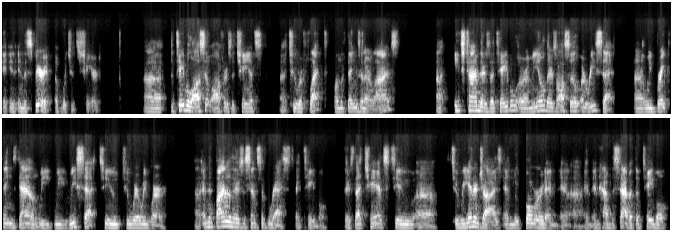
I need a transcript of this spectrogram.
in, in, the spirit of which it's shared. Uh, the table also offers a chance to reflect on the things in our lives uh, each time there's a table or a meal, there's also a reset. Uh, we break things down. We we reset to to where we were, uh, and then finally there's a sense of rest at table. There's that chance to uh, to re-energize and move forward and and, uh, and, have the Sabbath of table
